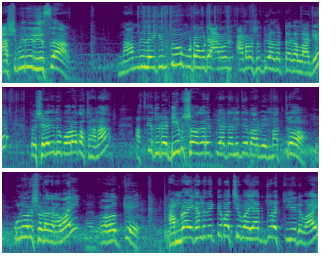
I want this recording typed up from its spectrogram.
কাশ্মীরি রেসার। নাম নিলেই কিন্তু মোটামুটি আঠারো আঠারোশো দুই হাজার টাকা লাগে। তো সেটা কিন্তু বড় কথা না। আজকে দুটো ডিম সহকারে পেয়াটা নিতে পারবেন মাত্র পনেরোশো টাকা না ভাই? ওকে। আমরা এখানে দেখতে পাচ্ছি ভাই এক জোড়া কি এটা ভাই।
